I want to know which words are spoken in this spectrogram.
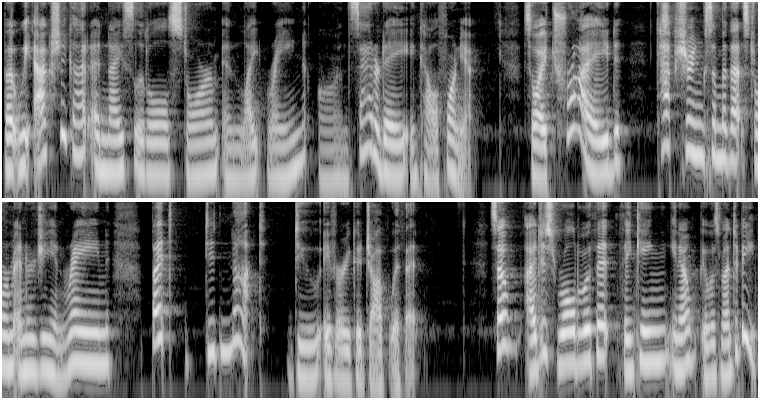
But we actually got a nice little storm and light rain on Saturday in California. So I tried capturing some of that storm energy and rain, but did not do a very good job with it. So I just rolled with it, thinking, you know, it was meant to be.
